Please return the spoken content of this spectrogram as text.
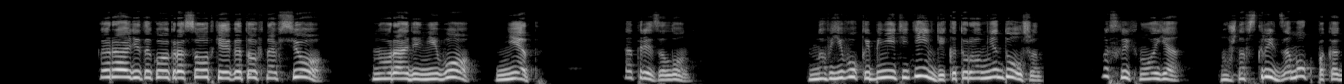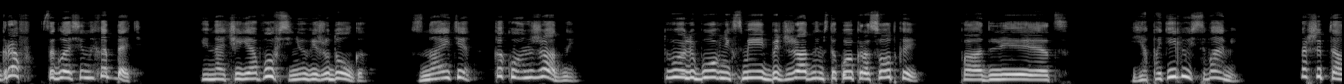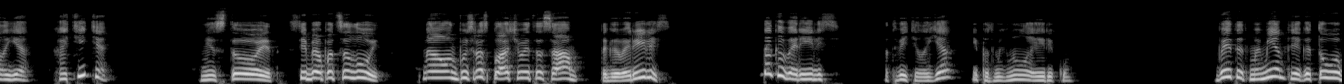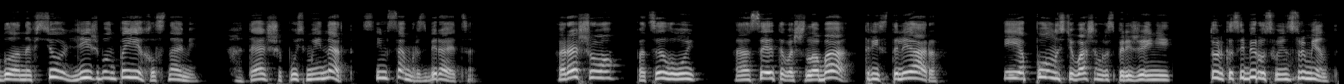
Ради такой красотки я готов на все, но ради него нет, отрезал он. Но в его кабинете деньги, которые он мне должен, воскликнула я. Нужно вскрыть замок, пока граф согласен их отдать. Иначе я вовсе не увижу долго. Знаете, какой он жадный. Твой любовник смеет быть жадным с такой красоткой? Подлец. Я поделюсь с вами, прошептала я. Хотите? Не стоит. С тебя поцелуй. А он пусть расплачивается сам. Договорились? Договорились, ответила я и подмигнула Эрику. В этот момент я готова была на все, лишь бы он поехал с нами. А дальше пусть Мейнард с ним сам разбирается. Хорошо, поцелуй. А с этого шлаба 300 лиаров. И я полностью в вашем распоряжении. Только соберу свой инструмент.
